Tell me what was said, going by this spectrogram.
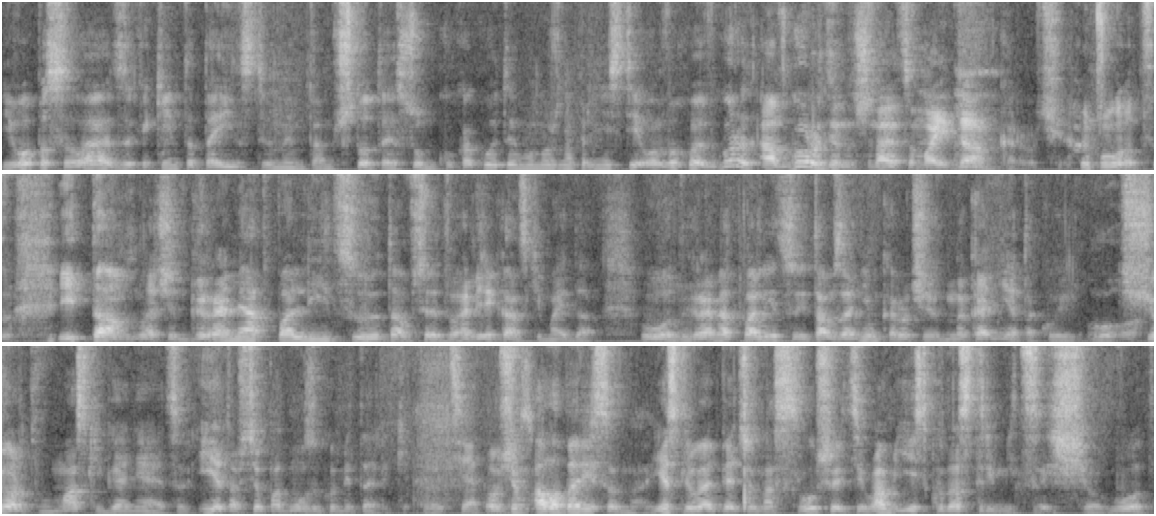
его посылают за каким-то таинственным, там, что-то, сумку какую-то ему нужно принести. Он выходит в город, а в городе начинается Майдан, короче. Вот. И там, значит, громят полицию, там все это, американский Майдан. Вот, громят полицию, и там за ним, короче, на коне такой черт в маске гоняется. И это все под музыку металлики. В общем, Алла Борисовна, если вы опять же нас слушаете, вам есть куда стремиться еще. Вот.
